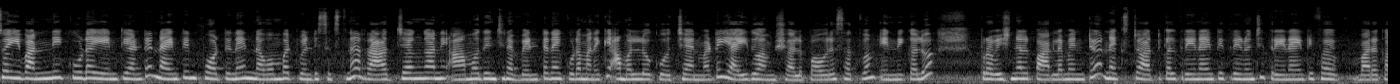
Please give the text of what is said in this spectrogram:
సో ఇవన్నీ కూడా ఏంటి అంటే nineteen forty nine November twenty సిక్స్త్న రాజ్యాంగాన్ని ఆమోదించిన వెంటనే కూడా మనకి అమల్లోకి వచ్చాయన్నమాట ఈ ఐదు అంశాలు. పౌరసత్వం ఎన్నికలు provisional parliament next article three ninety three నుంచి త్రీ నైంటీ ఫైవ్ వరకు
